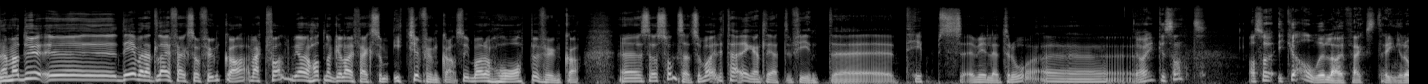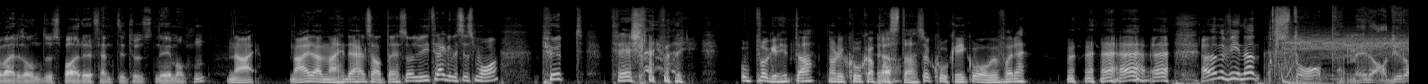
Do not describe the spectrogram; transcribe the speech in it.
Nei, men du, eh, det er vel et life hack som funker, hvert fall. Vi har jo hatt noen life hacks som ikke funka, så vi bare håper funker. Eh, så sånn sett så var dette her egentlig et fint eh, tips, vil jeg tro. Eh, Ja, ikke sant? Altså, ikke alle life hacks trenger å være sånn du sparer 50 000 i måneden. Nei. Nei, nei, nei, det er helt sant det. Så vi trenger disse små. Putt tre sleiver oppå gryta når du koker pasta, så koker det ikke over for det. ja, den er fin, den. Stå opp med Radio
